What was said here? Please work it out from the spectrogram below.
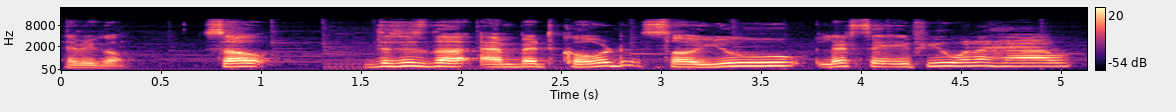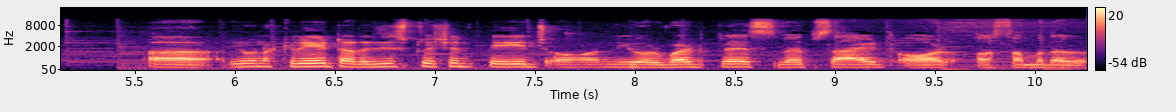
Here we go. So this is the embed code. So you let's say if you want to have uh, you want to create a registration page on your WordPress website or, or some other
